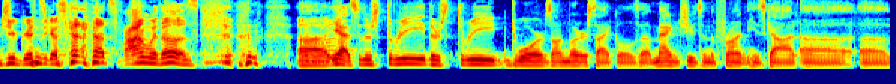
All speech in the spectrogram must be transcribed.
Jew grins and goes, "That's fine with us." uh, yeah, so there's three. There's three dwarves on motorcycles. Uh, Magnitude's in the front. He's got uh, uh,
